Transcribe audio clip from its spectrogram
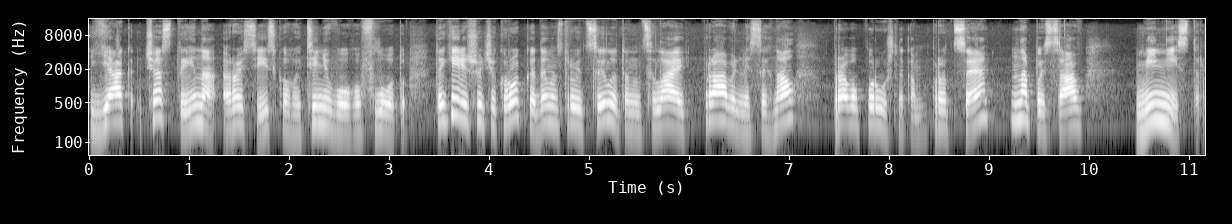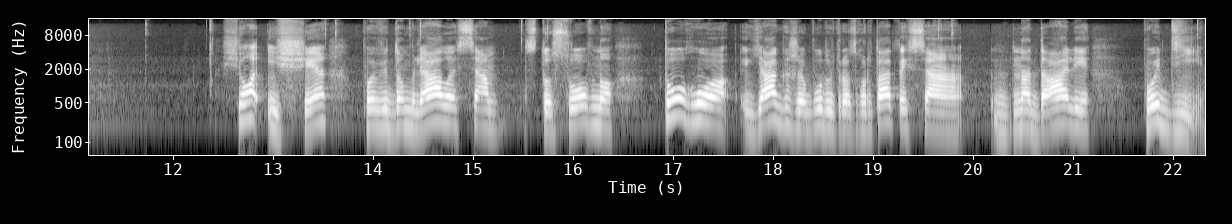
як частина російського тіньового флоту. Такі рішучі кроки демонструють силу та надсилають правильний сигнал правопорушникам. Про це написав міністр. Що іще повідомлялося стосовно того, як же будуть розгортатися надалі події.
